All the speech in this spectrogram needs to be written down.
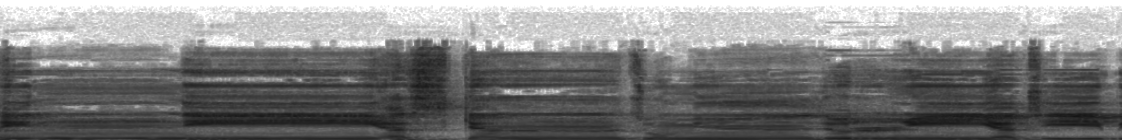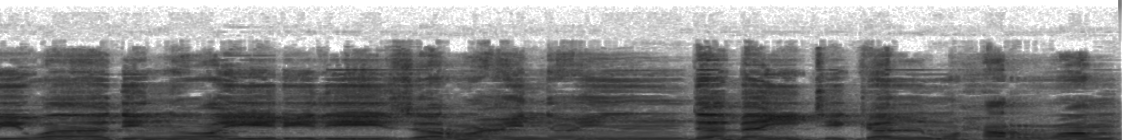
إني أسكنت من ذريتي بواد غير ذي زرع عند بيتك المحرم.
